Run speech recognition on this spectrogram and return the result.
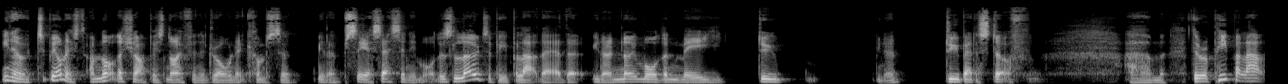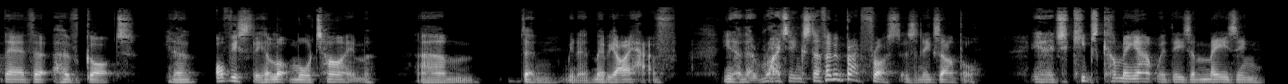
you know, to be honest, I'm not the sharpest knife in the drawer when it comes to, you know, CSS anymore. There's loads of people out there that, you know, know more than me, do, you know, do better stuff. Um, there are people out there that have got, you know, obviously a lot more time um, than you know maybe I have. You know, they're writing stuff. I mean, Brad Frost as an example. You know, just keeps coming out with these amazing,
